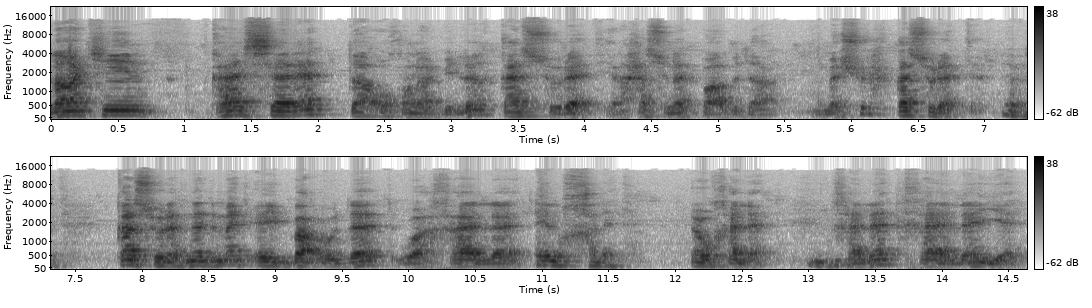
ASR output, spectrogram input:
Lakin kaseret da okunabilir. Kasüret yani hasunet babı da meşhur kasürettir. Evet. Kasüret ne demek? Ey ba'udet ve halet. El halet. Ev halet. Halet haleyet.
